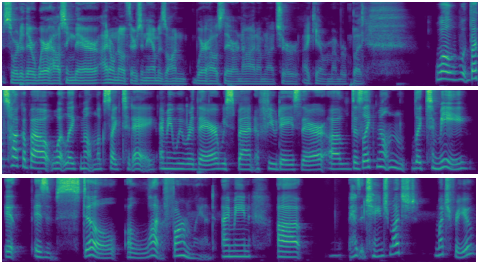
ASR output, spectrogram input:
sort of their warehousing there i don't know if there's an amazon warehouse there or not i'm not sure i can't remember but Well, let's talk about what Lake Milton looks like today. I mean, we were there. We spent a few days there. Uh, does Lake Milton, like to me, it is still a lot of farmland. I mean, uh, has it changed much? Much for you?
